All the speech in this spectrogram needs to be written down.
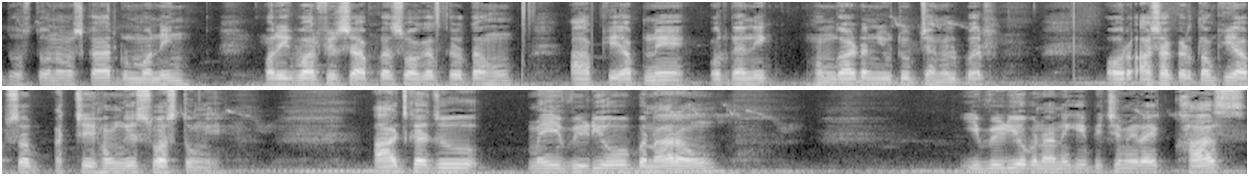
दोस्तों, नमस्कार गुड मॉर्निंग और एक बार फिर से आपका स्वागत करता हूँ आपके अपने organic home garden YouTube channel पर। और आशा करता हूँ कि आप सब अच्छे होंगे, स्वस्थ होंगे। आज का जो मैं ये वीडियो बना रहा हूँ, ये वीडियो बनाने के पीछे मेरा एक ख़ास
